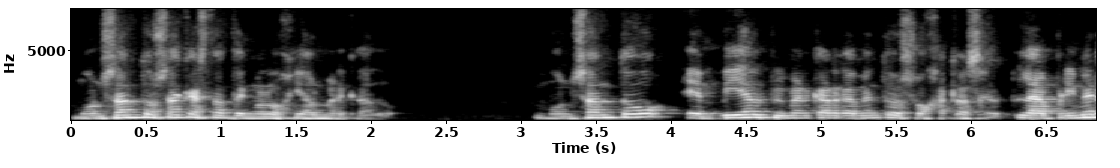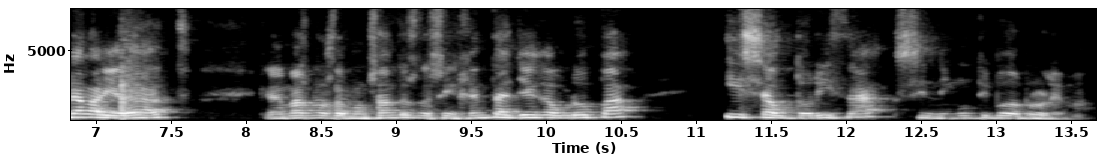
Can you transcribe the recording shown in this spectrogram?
Monsanto saca esta tecnología al mercado. Monsanto envía el primer cargamento de soja La primera variedad, que además no es de Monsanto, es de Singenta, llega a Europa y se autoriza sin ningún tipo de problema.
